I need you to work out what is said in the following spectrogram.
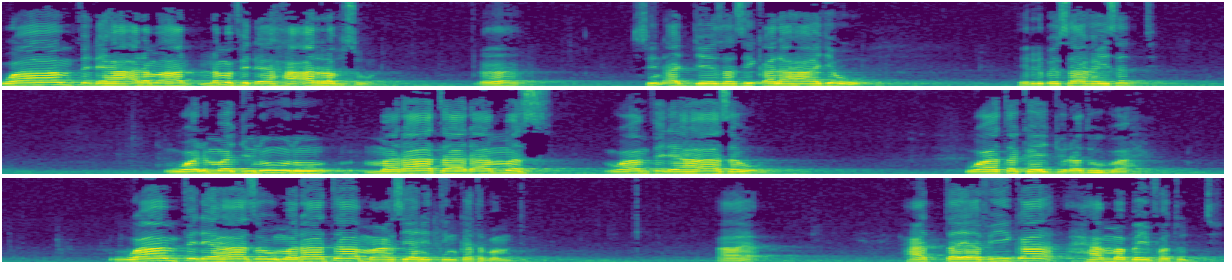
وام فدها أنا نما فدها الربسون أه؟ sin ajjeesa si qala haa je'u. Hirriba keeysatti walmajnuunu maraataadha ammas waan fedhe haasawu waa takka jechuudha duuba waan fedhe haasawu maraataa macasiyaan ittiin katabamtu hatta yafiiqa hamma beeyfatutti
